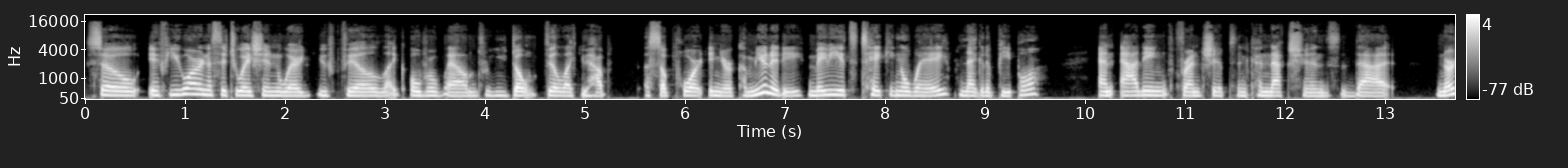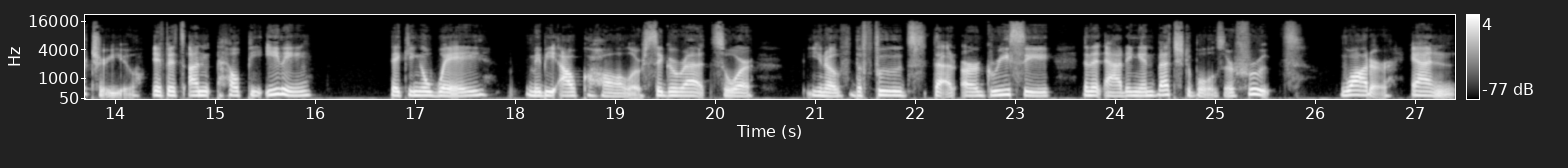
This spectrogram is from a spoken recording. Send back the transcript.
So if you are in a situation where you feel like overwhelmed, or you don't feel like you have a support in your community, maybe it's taking away negative people and adding friendships and connections that nurture you. If it's unhealthy eating, taking away maybe alcohol or cigarettes or you know the foods that are greasy and then adding in vegetables or fruits, water. And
